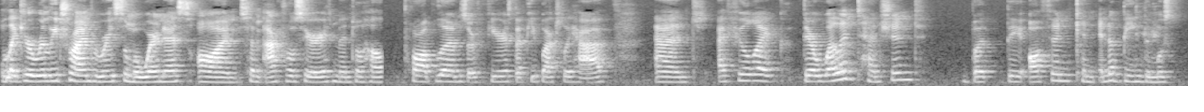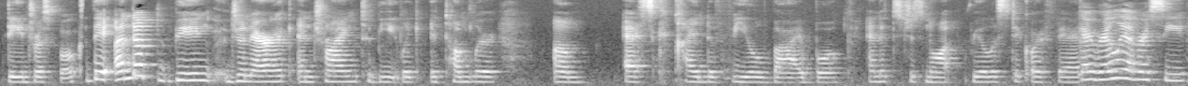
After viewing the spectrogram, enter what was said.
Like you're really trying to raise some awareness on some actual serious mental health problems or fears that people actually have. And I feel like they're well intentioned but they often can end up being the most dangerous books. They end up being generic and trying to be like a Tumblr um, esque kind of feel vibe book and it's just not realistic or fair. Like, I rarely ever see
